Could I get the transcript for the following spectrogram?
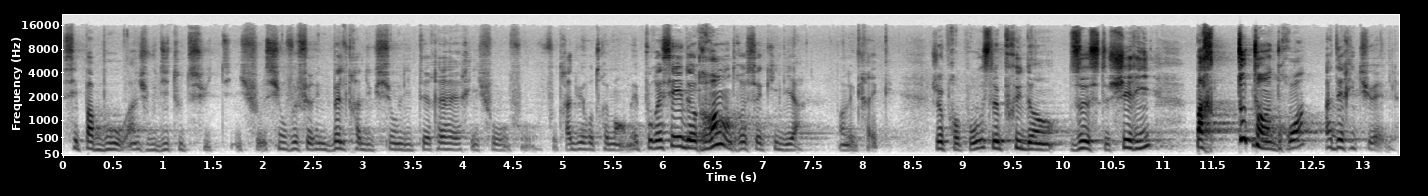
c'est pas beau, hein, je vous dis tout de suite. Si on veut faire une belle traduction littéraire, il faut, faut traduire autrement. Mais pour essayer de rendre ce qu'il y a dans le grec, je propose le prudent Zeus chéri par tout un droit à des rituels.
